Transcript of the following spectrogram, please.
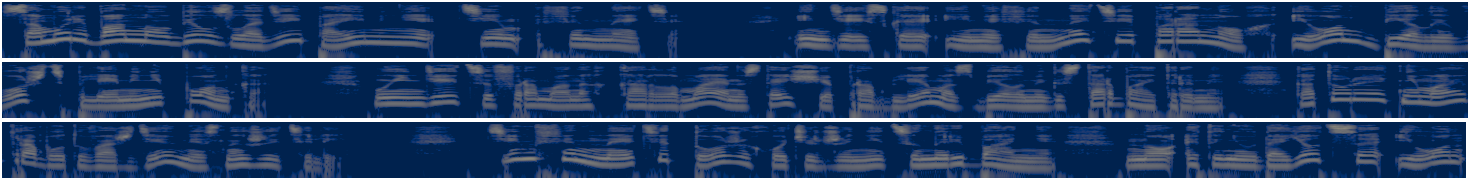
Саму Рибанну убил злодей по имени Тим Финнети. Индейское имя Финнети – Паранох, и он белый вождь племени Понка. У индейцев в романах Карла Мая настоящая проблема с белыми гастарбайтерами, которые отнимают работу вождей у местных жителей. Тим Финнети тоже хочет жениться на Рибанне, но это не удается, и он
